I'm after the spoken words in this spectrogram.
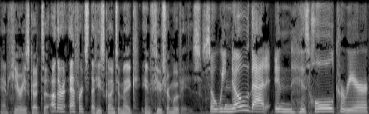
And here he's got uh, other efforts that he's going to make in future movies. So we know that in his whole career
